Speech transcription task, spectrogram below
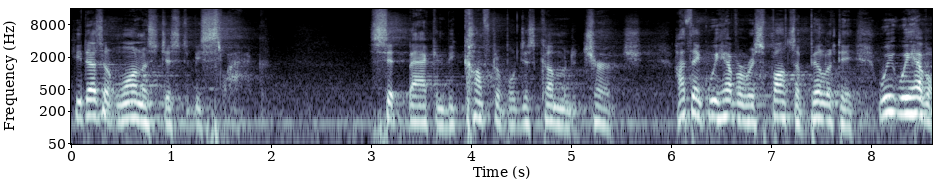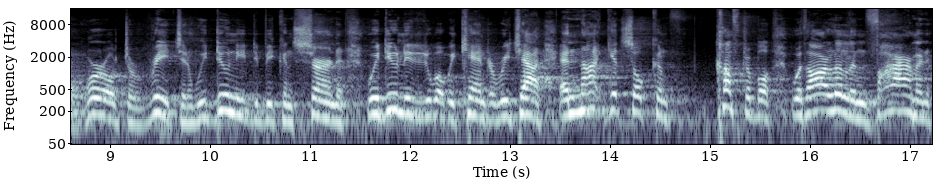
He doesn't want us just to be slack, sit back and be comfortable just coming to church. I think we have a responsibility. We, we have a world to reach, and we do need to be concerned, and we do need to do what we can to reach out and not get so com- comfortable with our little environment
